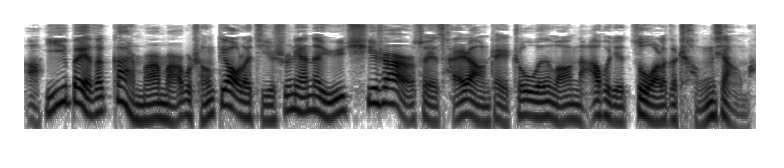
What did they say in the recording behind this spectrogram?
啊，一辈子干嘛嘛不成，钓了几十年的鱼，七十二岁才让这周文王拿回去做了个丞相嘛。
